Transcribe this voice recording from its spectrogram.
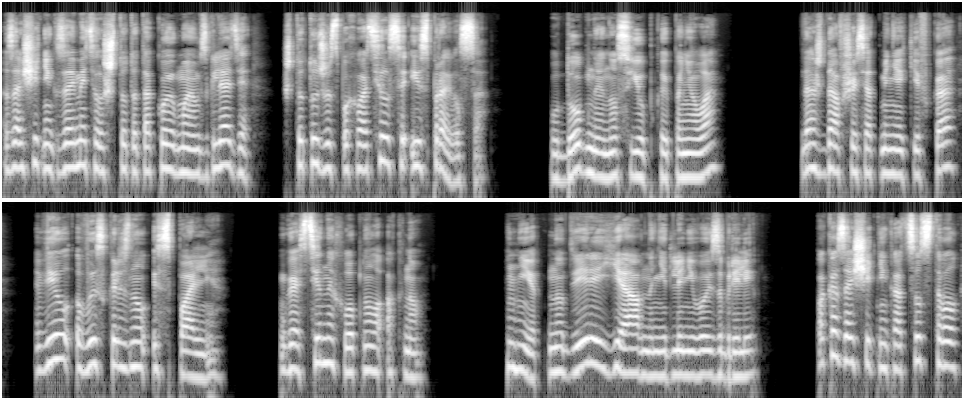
Защитник заметил что-то такое в моем взгляде, что тут же спохватился и исправился. Удобная, но с юбкой, поняла? Дождавшись от меня кивка, Вилл выскользнул из спальни. В гостиной хлопнуло окно. Нет, но двери явно не для него изобрели. Пока защитник отсутствовал,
